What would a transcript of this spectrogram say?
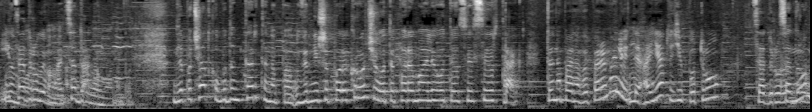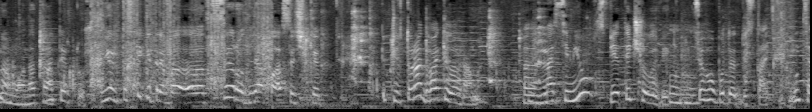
І це лимона, Ага, цедру так. буде. Для початку будемо терти, напевно. Вірніше перекручувати, перемалювати оцей сир. Так, то напевно ви перемалюєте, угу. а я тоді потру це лимона, лимона, так. на тертуш. Юль, то скільки треба е, сиру для пасочки? Півтора-два кілограми. Е, На сім'ю з п'яти чоловік. Цього буде достатньо. Ну, це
